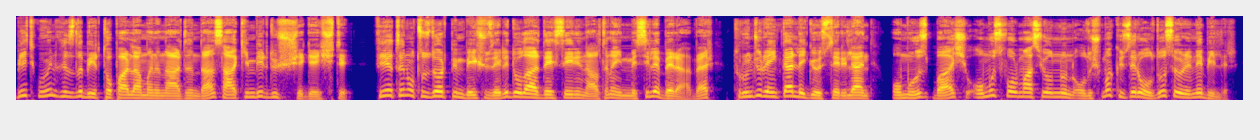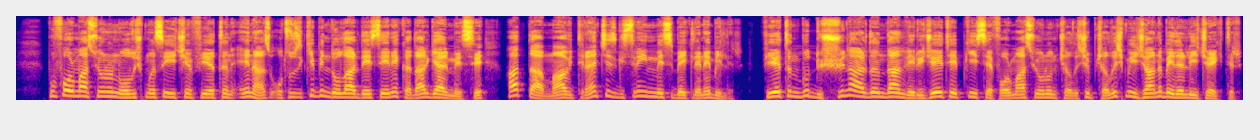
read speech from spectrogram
Bitcoin hızlı bir toparlanmanın ardından sakin bir düşüşe geçti. Fiyatın 34.550 dolar desteğinin altına inmesiyle beraber turuncu renklerle gösterilen omuz, baş, omuz formasyonunun oluşmak üzere olduğu söylenebilir. Bu formasyonun oluşması için fiyatın en az 32 bin dolar desteğine kadar gelmesi hatta mavi trend çizgisine inmesi beklenebilir. Fiyatın bu düşüşün ardından vereceği tepki ise formasyonun çalışıp çalışmayacağını belirleyecektir.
